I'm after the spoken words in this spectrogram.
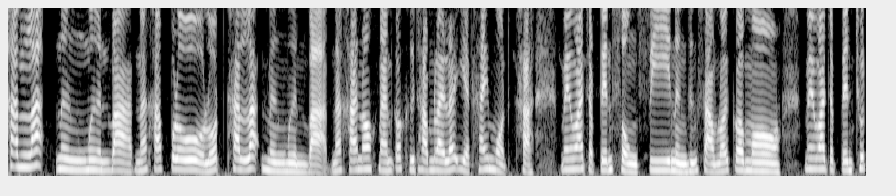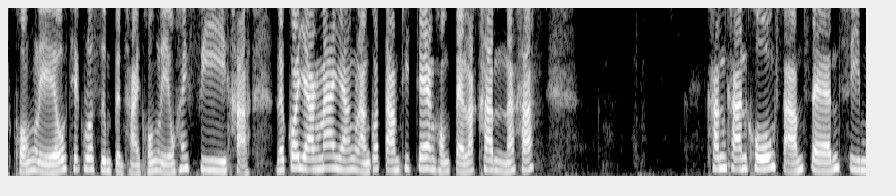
คันละ 10,000 บาทนะคะ โปรลดคันละ 10,000 บาทนะคะ นอกนั้นก็คือทำรายละเอียดให้หมดค่ะ ไม่ว่าจะเป็นส่งฟรี 1-300 กม ไม่ว่าจะเป็นชุดของเหลว เช็ครั่วซึมเป็นหายของเหลวให้ฟรีค่ะ แล้วก็ยางหน้ายางหลังก็ตามที่แจ้งของแต่ละคันนะคะ คันคานโค้ง 3 4 9 0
